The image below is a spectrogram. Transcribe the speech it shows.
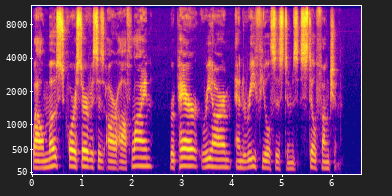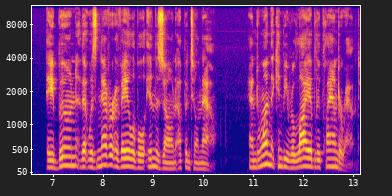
While most core services are offline, repair, rearm, and refuel systems still function. A boon that was never available in the zone up until now, and one that can be reliably planned around.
